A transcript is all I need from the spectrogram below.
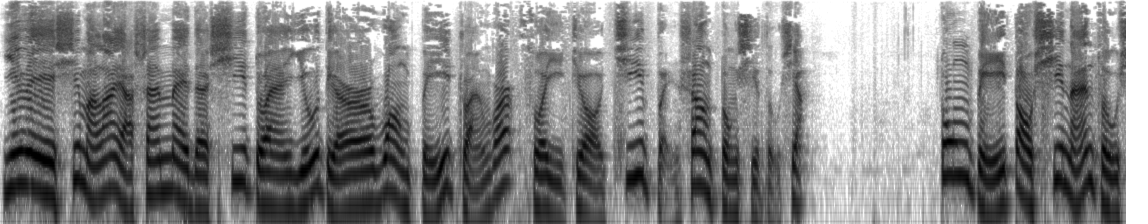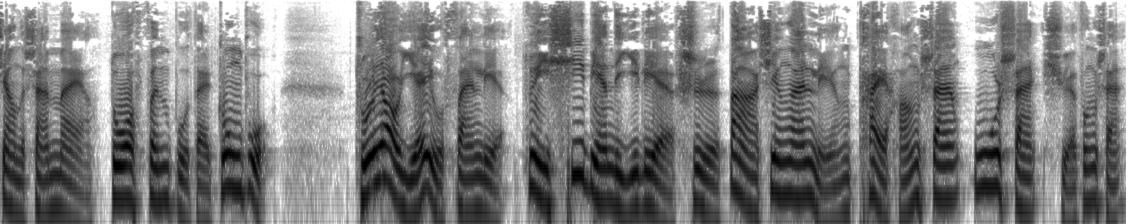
因为喜马拉雅山脉的西端有点往北转弯，所以叫基本上东西走向。东北到西南走向的山脉啊，多分布在中部，主要也有三列。最西边的一列是大兴安岭、太行山、巫山、雪峰山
